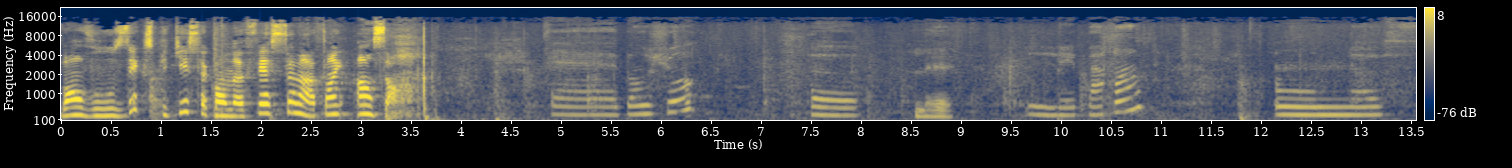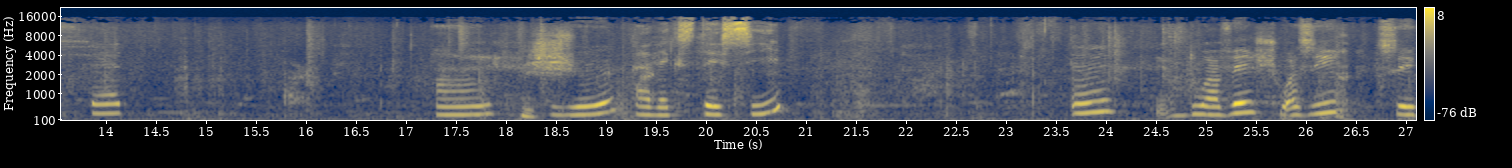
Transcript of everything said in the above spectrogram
vont vous expliquer ce qu'on a fait ce matin ensemble. Euh, bonjour, euh, Les... les parents. On a fait un jeu avec Stacy. On doivent choisir c'est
